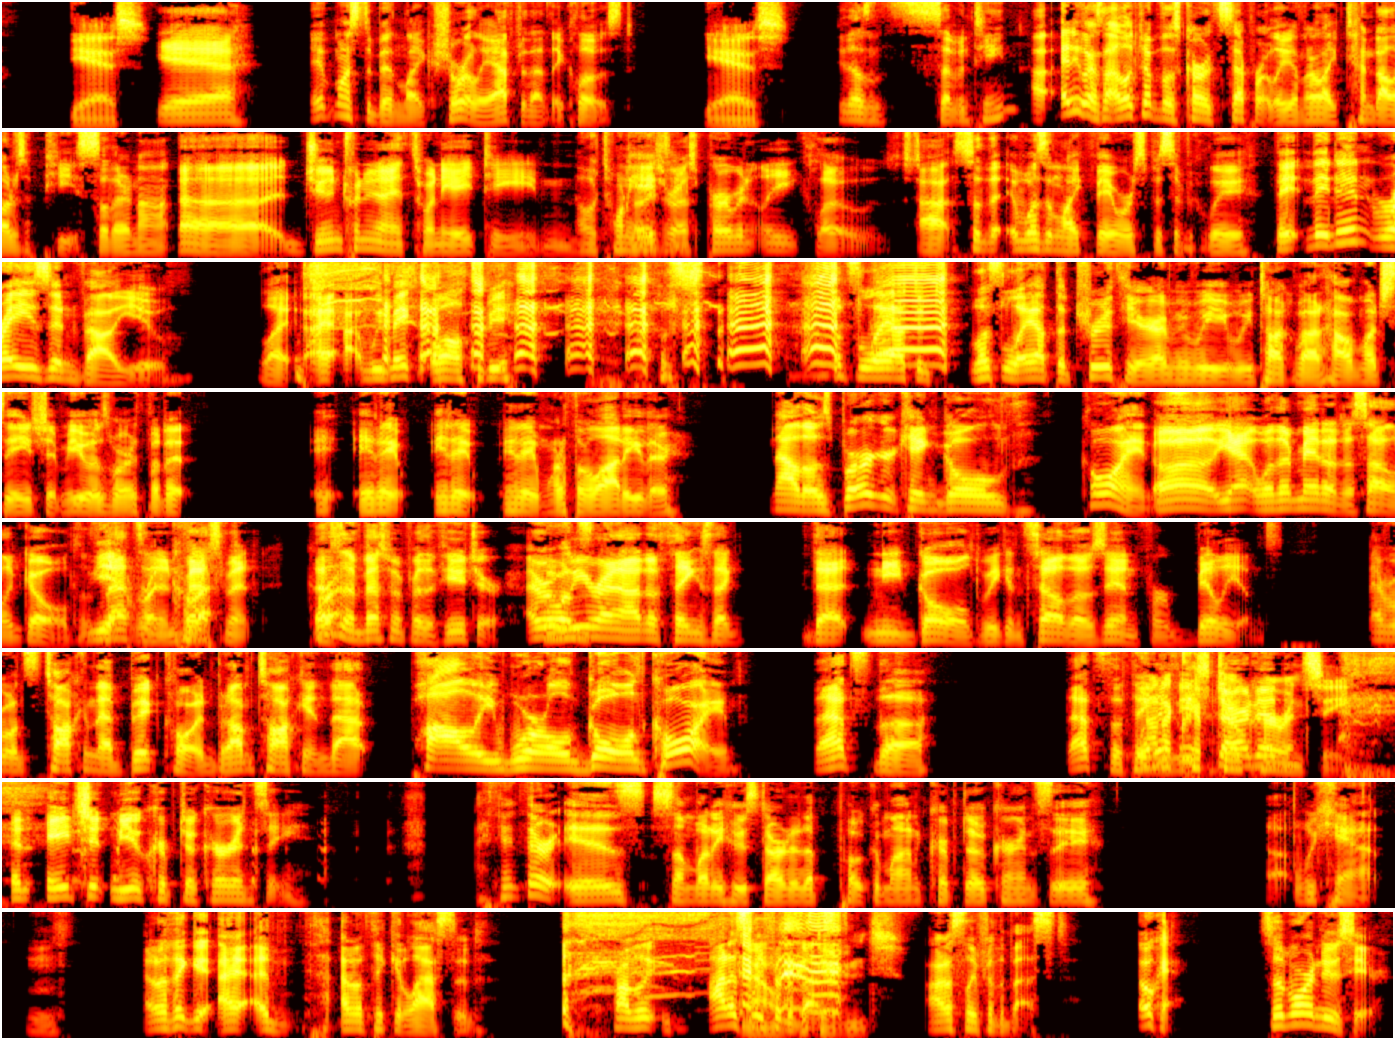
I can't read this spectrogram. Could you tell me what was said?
Yes, Yeah. It must have been like shortly after that they closed. yes. 2017? Uh, anyways, I looked up those cards separately and they're like $10 a piece. So they're not. Uh, June 29th, 2018. Oh, Toys 2018. R Us permanently closed. Uh, so the, it wasn't like they were specifically. They, they didn't raise in value. Like, I, I, we make. Well, to be. let's lay out the let's lay out the truth here. I mean, we we talk about how much the ancient Mew is worth, but it it, it ain't it ain't it ain't worth a lot either. Now those Burger King gold coins. Oh yeah, well they're made out of solid gold. Yeah, That's right, an correct. investment. That's Correct. an investment for the future. when we run out of things that that need gold, we can sell those in for billions. Everyone's talking that Bitcoin, but I'm talking that Poly World Gold coin. That's the That's the thing. Not What a if he started- cryptocurrency. An ancient Mew cryptocurrency. I think there is somebody who started a Pokemon cryptocurrency. Uh, we can't. Hmm. I don't think it. I, I. I don't think it lasted. Probably, honestly, No, for the best. didn't. Honestly, for the best. Okay, some more news here.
